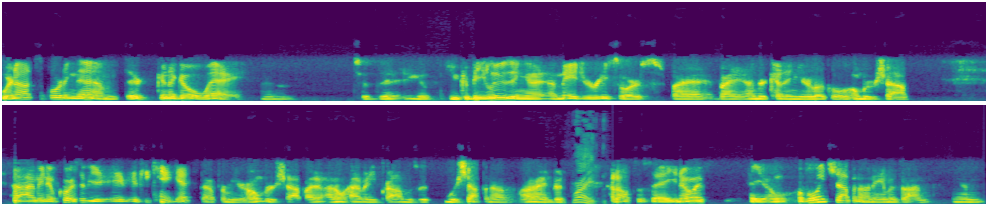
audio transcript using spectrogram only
we're not supporting them, they're going to go away. And so the, you, you could be losing a, a major resource by by undercutting your local homebrew shop. Uh, I mean, of course, if you if you can't get stuff from your homebrew shop, I, I don't have any problems with with shopping online. But right. I'd also say, you know, if you know, avoid shopping on Amazon. And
